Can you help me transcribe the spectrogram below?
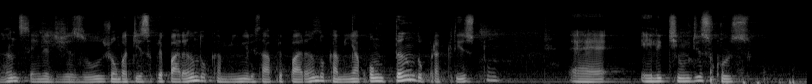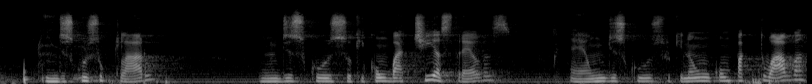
antes ainda de Jesus, João Batista preparando o caminho, ele estava preparando o caminho, apontando para Cristo, é, ele tinha um discurso, um discurso claro, um discurso que combatia as trevas, é, um discurso que não compactuava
